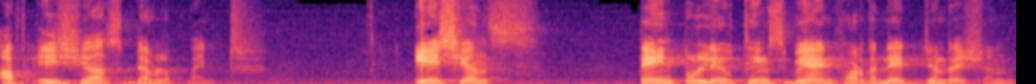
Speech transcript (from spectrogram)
of Asia's development. Asians tend to leave things behind for the next generation.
